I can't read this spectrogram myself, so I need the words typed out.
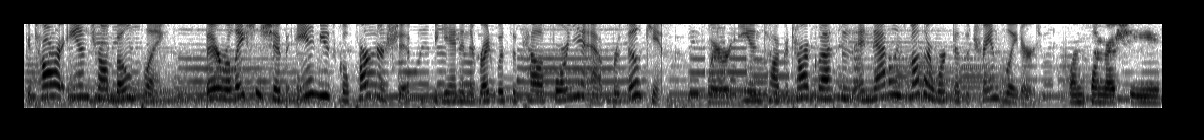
guitar, and trombone playing. Their relationship and musical partnership began in the Redwoods of California at Brazil Camp, where Ian taught guitar classes and Natalie's mother worked as a translator. One summer, she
